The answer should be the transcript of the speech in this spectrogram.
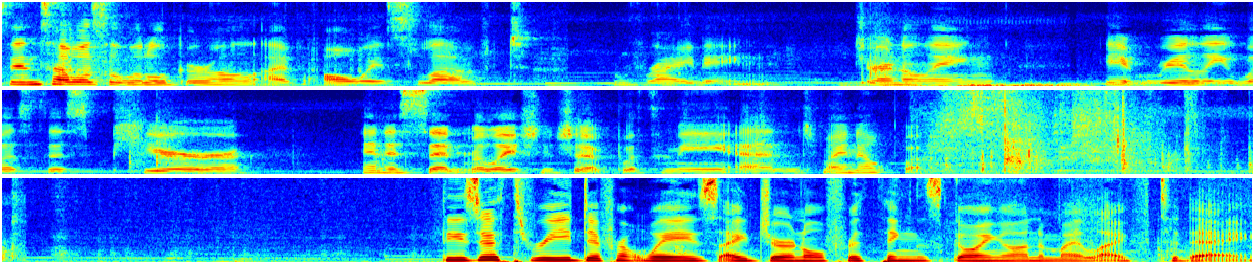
Since I was a little girl, I've always loved writing, journaling. It really was this pure, innocent relationship with me and my notebooks. These are three different ways I journal for things going on in my life today.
